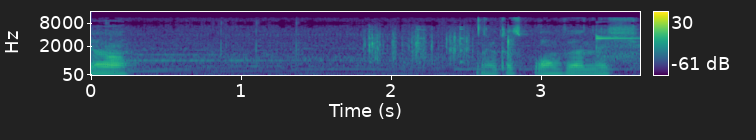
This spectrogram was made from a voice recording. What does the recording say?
Tja. Ja, das brauchen wir nicht.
